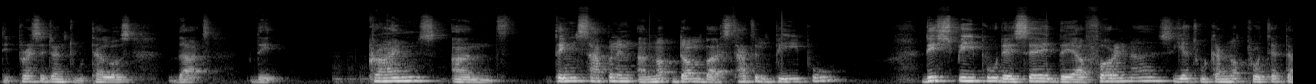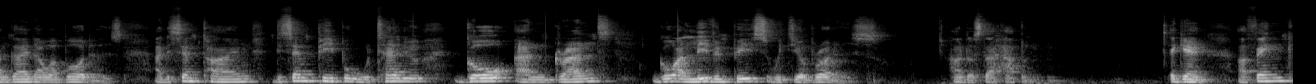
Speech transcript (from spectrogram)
the president will tell us that the crimes and things happening are not done by certain people. These people, they say they are foreigners, yet we cannot protect and guide our borders. At the same time, the same people will tell you, go and grant, go and live in peace with your brothers. How does that happen? Again, I think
